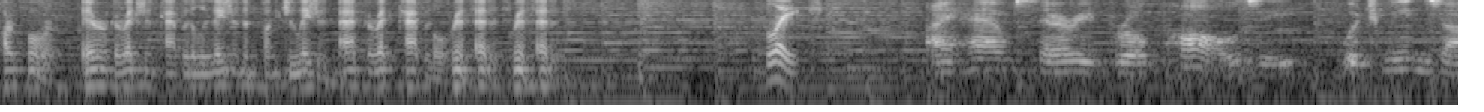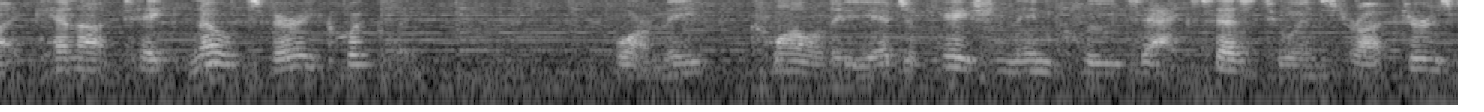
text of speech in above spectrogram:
Part 4. Error correction, capitalization and punctuation. Add correct capital. Print edit. Print edit. Blake. I have cerebral palsy, which means I cannot take notes very quickly. For me, quality education includes access to instructors'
